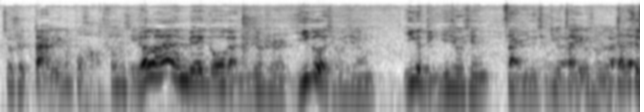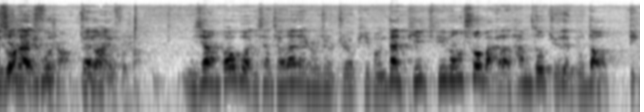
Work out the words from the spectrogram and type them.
就是带了一个不好的风气。原来 NBA 给我感觉就是一个球星，一个顶级球星在一个球队，在一个球队大家，最多还有一副手，最多还有一副手。你像包括你像乔丹那时候就是只有皮蓬，但皮皮蓬说白了，他们都绝对不到顶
